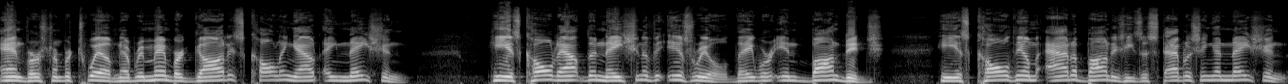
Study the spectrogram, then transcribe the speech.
and verse number 12. Now, remember, God is calling out a nation. He has called out the nation of Israel. They were in bondage. He has called them out of bondage. He's establishing a nation.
